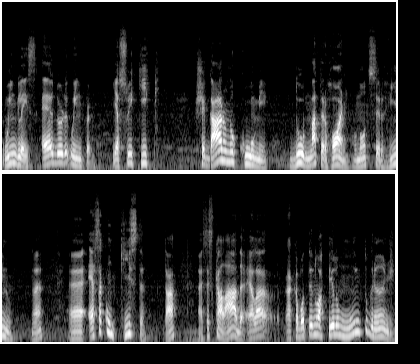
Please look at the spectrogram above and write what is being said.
o inglês Edward Whymper e a sua equipe chegaram no cume do Matterhorn, o Monte Cervino, né? É, essa conquista, tá? Essa escalada, ela acabou tendo um apelo muito grande.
